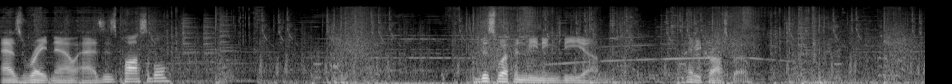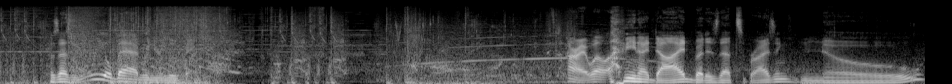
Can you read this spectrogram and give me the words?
As right now as is possible. This weapon meaning the um, heavy crossbow. Because that's real bad when you're looping. Alright, well, I mean, I died, but is that surprising? No.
